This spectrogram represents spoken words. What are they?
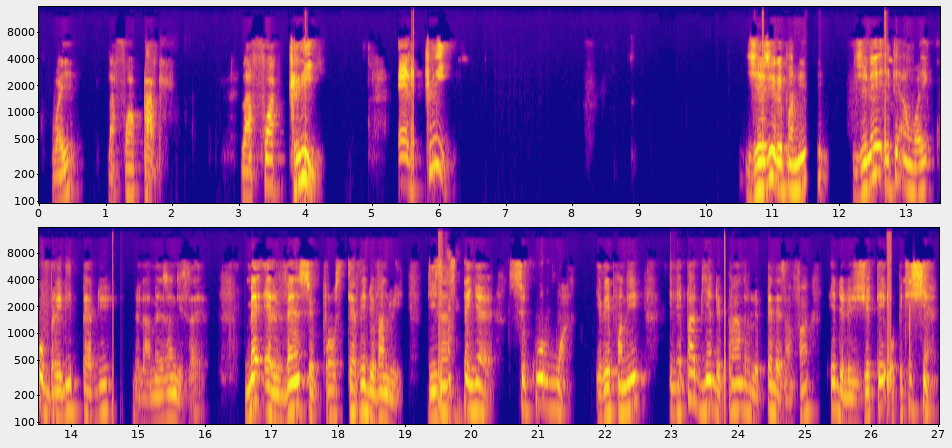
Vous voyez, la foi parle. La foi crie. Elle crie. Jésus répondit, je n'ai été envoyé qu'aux brebis perdues de la maison d'Israël. Mais elle vint se prosterner devant lui, disant, Seigneur, secours-moi. Il répondit, il n'est pas bien de prendre le pain des enfants et de le jeter aux petits chiens.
